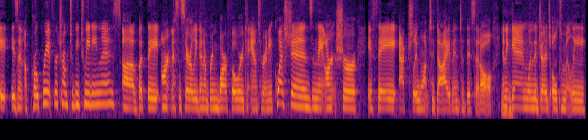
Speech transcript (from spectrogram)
it isn't appropriate for Trump to be tweeting this, uh, but they aren't necessarily going to bring Barr forward to answer any questions, and they aren't sure if they actually want to dive into this at all. And Mm. again, when the judge ultimately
